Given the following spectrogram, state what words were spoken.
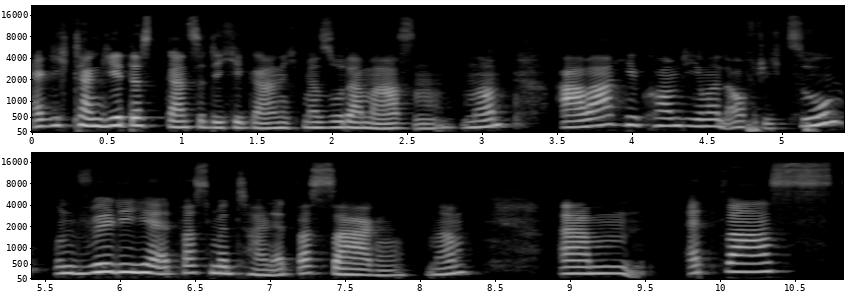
Eigentlich tangiert das Ganze dich hier gar nicht mehr so dermaßen. Ne? Aber hier kommt jemand auf dich zu und will dir hier etwas mitteilen, etwas sagen. Ne? Ähm, etwas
